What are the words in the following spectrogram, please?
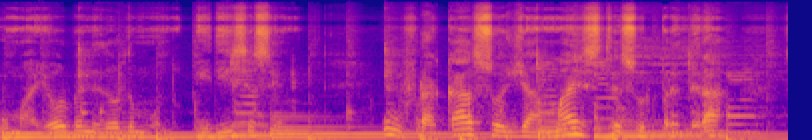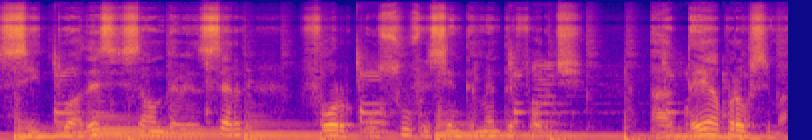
O Maior Vendedor do Mundo, e diz assim: O fracasso jamais te surpreenderá se tua decisão de vencer for o suficientemente forte. Até a próxima!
